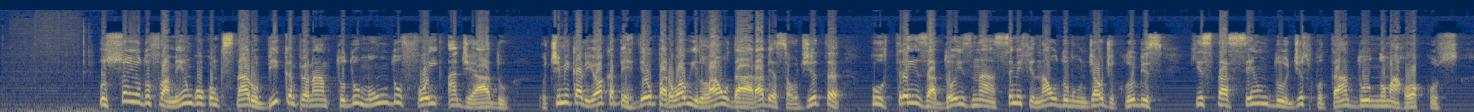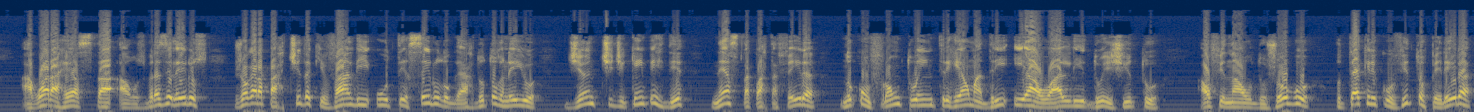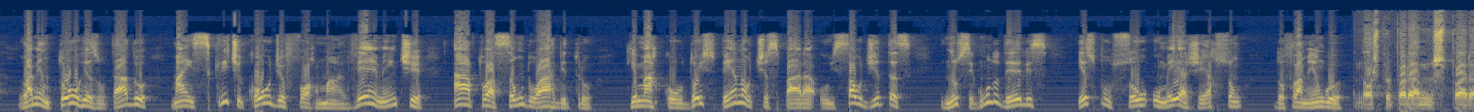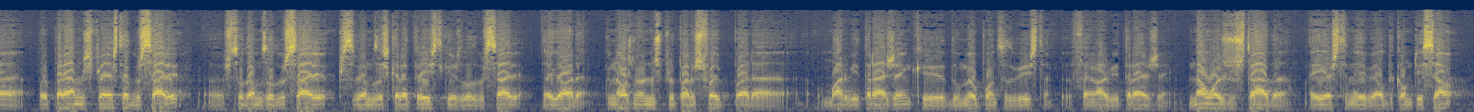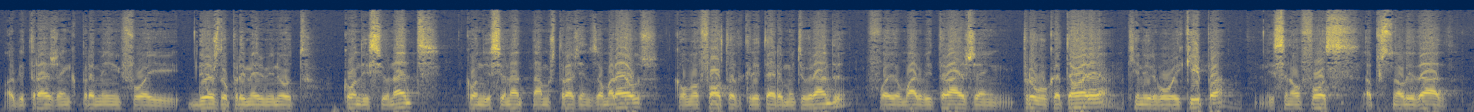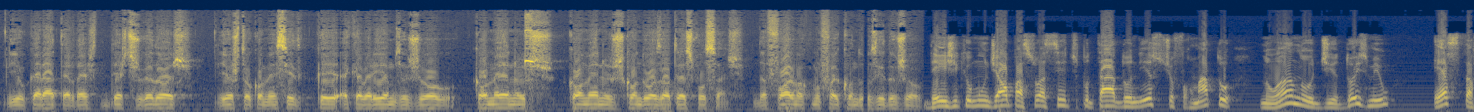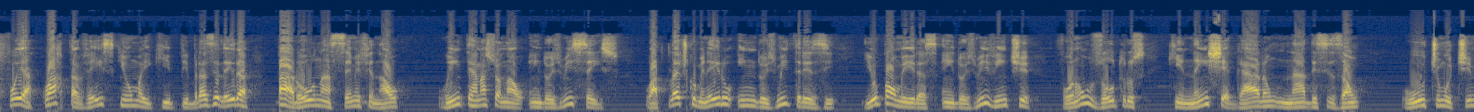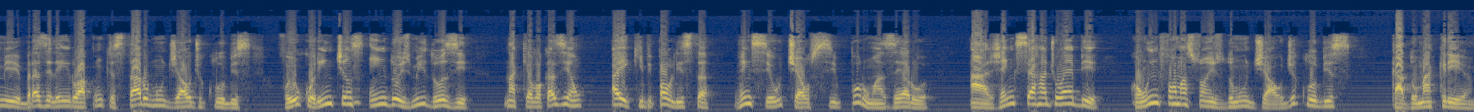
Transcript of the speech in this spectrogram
O sonho do Flamengo conquistar o bicampeonato do mundo foi adiado. O time carioca perdeu para o Al Hilal da Arábia Saudita por 3 a 2 na semifinal do Mundial de Clubes que está sendo disputado no Marrocos. Agora resta aos brasileiros jogar a partida que vale o terceiro lugar do torneio diante de quem perder nesta quarta-feira no confronto entre Real Madrid e Al Ahly do Egito. Ao final do jogo, o técnico Vitor Pereira lamentou o resultado, mas criticou de forma veemente a atuação do árbitro, que marcou dois pênaltis para os sauditas e no segundo deles expulsou o meia Gerson do Flamengo. Nós preparamos para, preparamos para este adversário, eh, estudamos o adversário, percebemos as características do adversário. Agora, o que nós não nos preparamos foi para uma arbitragem que, do meu ponto de vista, foi uma arbitragem não ajustada a este nível de competição. Uma arbitragem que para mim foi, desde o primeiro minuto, condicionante, condicionante na amostragem dos amarelos, com uma falta de critério muito grande. Foi uma arbitragem provocatória que enervou a equipa, e se não fosse a personalidade e o caráter deste, destes jogadores, eu estou convencido que acabaríamos o jogo com menos, com menos com duas ou três expulsões, da forma como foi conduzido o jogo. Desde que o Mundial passou a ser disputado neste formato no ano de 2000, esta foi a quarta vez que uma equipe brasileira parou na semifinal. O Internacional em 2006, o Atlético Mineiro em 2013 e o Palmeiras em 2020 foram os outros que nem chegaram na decisão. O último time brasileiro a conquistar o Mundial de Clubes foi o Corinthians em 2012. Naquela ocasião, a equipe paulista venceu o Chelsea por 1 a 0. A agência Rádio Web, com informações do Mundial de Clubes, Cadu Macri.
